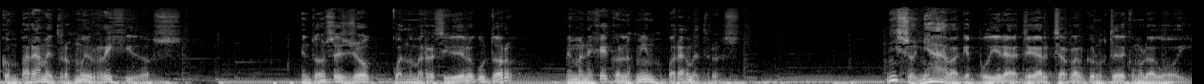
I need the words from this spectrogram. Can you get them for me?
con parámetros muy rígidos. Entonces yo, cuando me recibí de locutor, me manejé con los mismos parámetros. Ni soñaba que pudiera llegar a charlar con ustedes como lo hago hoy.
